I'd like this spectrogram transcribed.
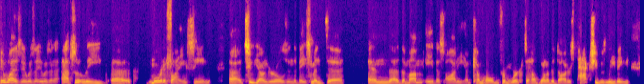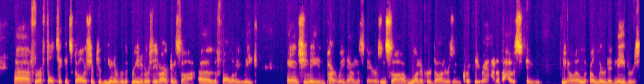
It was. It was. It was an absolutely uh, mortifying scene. Uh, two young girls in the basement uh, and uh, the mom, Avis Ottey, had come home from work to help one of the daughters pack. She was leaving uh, for a full ticket scholarship to the Uni- University of Arkansas uh, the following week. And she made partway down the stairs and saw one of her daughters and quickly ran out of the house and, you know, alerted neighbors.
